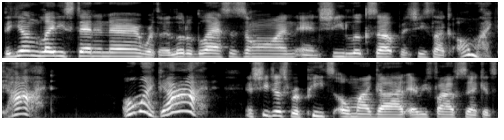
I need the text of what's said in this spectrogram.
The young lady standing there with her little glasses on, and she looks up and she's like, Oh my God. Oh my God. And she just repeats, Oh my God, every five seconds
